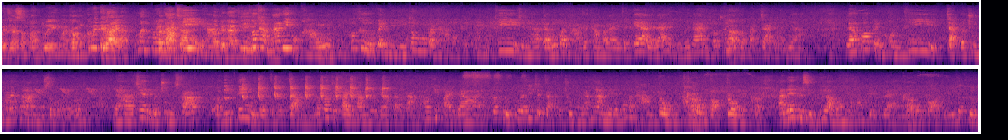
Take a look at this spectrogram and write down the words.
ประชาสัมพันธ์ตัวเองมันก็ก็ไม่เป็นไรนะ มันเป็นหน้าที่ไงมันคะเป็นหน้าคืที่อเขาทำหน้าที่ของเขา ก็คือเป็นดีๆต้องรู้ปัญหาของพี่ที่ใช่ไหมคะแต่รู้ปัญหาจะทำอะไรจะแก้อะไรได้หรือไม่ได้มันก็ขึ้นอยู่กับปัจจัยหลายอย่าง แล้วก็เป็นคนที่จัดประชุมพนักงานอยู่เสมอนะคะ เช่นประชุมสตาฟมิ팅อยู่เป็นประจำแล้วก็จะไปตามหน่วยงานต่างๆ เท่าที่ไปได้ ก็คือเพื่อที่จะจัดประชุมพนักงานมีอะไรก็มาถามตรงถามตรงตอบตรงครับอันนี้คือสิ่งที่เรามองเห็นความเปลี่ยนแปลงครัในบองค์กรนี้ก็คือ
